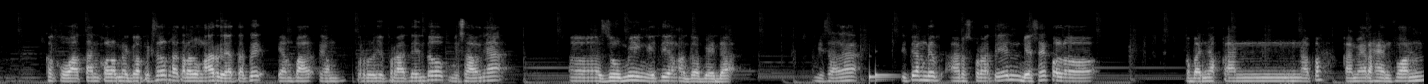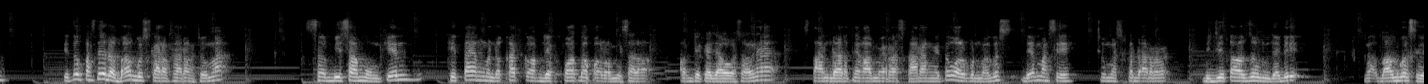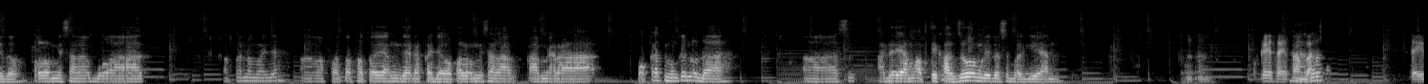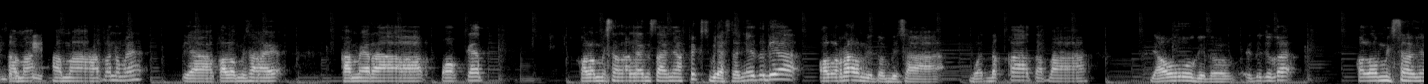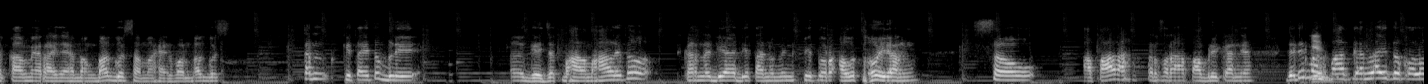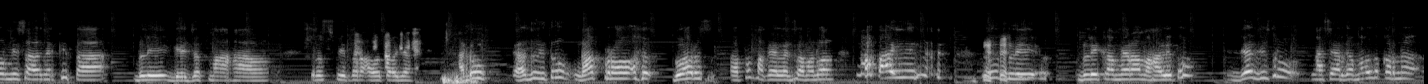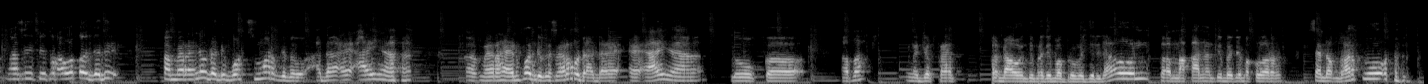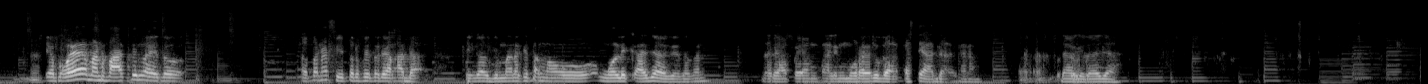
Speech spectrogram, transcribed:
kekuatan kalau megapiksel nggak terlalu ngaruh ya tapi yang yang perlu diperhatiin tuh misalnya eh, zooming itu yang agak beda. Misalnya itu yang harus perhatiin biasanya kalau kebanyakan apa kamera handphone itu pasti udah bagus sekarang-sekarang. Cuma sebisa mungkin kita yang mendekat ke objek foto kalau misalnya objeknya jauh. Soalnya standarnya kamera sekarang itu walaupun bagus dia masih cuma sekedar digital zoom. Jadi nggak bagus gitu. Kalau misalnya buat apa namanya eh, foto-foto yang jarak jauh kalau misalnya kamera pocket mungkin udah se- ada yang optical zoom gitu sebagian. Oke, saya Nah, tambah. terus saya sama sama apa namanya ya kalau misalnya kamera pocket kalau misalnya lensanya fix biasanya itu dia all around gitu bisa buat dekat apa jauh gitu itu juga kalau misalnya kameranya emang bagus sama handphone bagus kan kita itu beli eh, gadget mahal-mahal itu karena dia ditanemin fitur auto yang so apalah terserah pabrikannya. Jadi Iya. manfaatkanlah itu kalau misalnya kita beli gadget mahal terus fitur autonya. Aduh aduh itu nggak pro. Gue harus apa pakai lensa manual. Ngapain? Lu beli beli kamera mahal itu dia justru ngasih harga mahal tuh karena ngasih fitur auto. Jadi kameranya udah dibuat smart gitu ada AI-nya kamera handphone juga sekarang udah ada AI-nya lu ke apa ngejepret ke daun tiba-tiba berubah jadi daun ke makanan tiba-tiba keluar sendok garpu. Ya pokoknya manfaatin lah itu. Apa namanya fitur-fitur yang ada. Tinggal gimana kita mau ngulik aja gitu kan. Dari apa yang paling murah juga pasti ada sekarang. Heeh, udah gitu aja.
